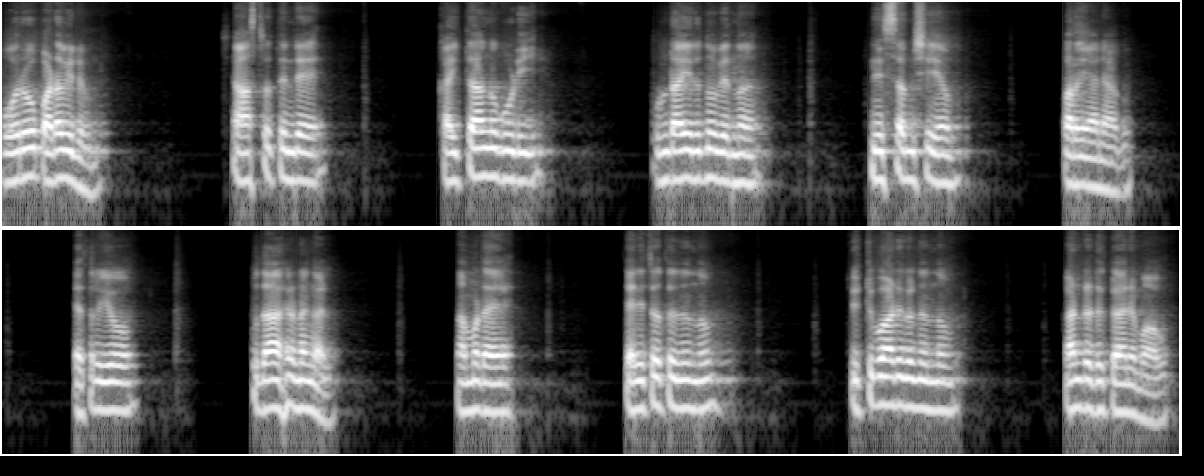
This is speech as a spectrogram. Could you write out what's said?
ഓരോ പടവിലും ശാസ്ത്രത്തിന്റെ കൈത്താങ്ങ് കൂടി ഉണ്ടായിരുന്നുവെന്ന് നിസ്സംശയം പറയാനാകും. എത്രയോ ഉദാഹരണങ്ങൾ നമ്മുടെ ചരിത്രത്തിൽ നിന്നും ചുറ്റുപാടുകളിൽ നിന്നും കണ്ടെടുക്കാനുമാവും.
